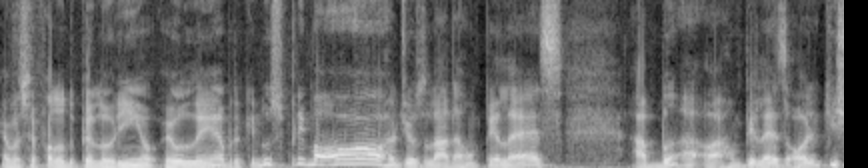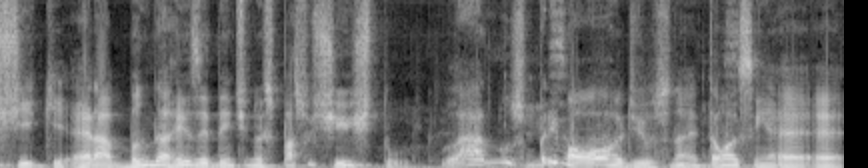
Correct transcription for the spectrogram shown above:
É, você falou do Pelourinho, eu lembro que nos primórdios lá da Rompelés, a, a, a Rompelés, olha que chique, era a banda residente no Espaço Xisto, lá nos Isso. primórdios, né? Então, Isso. assim, é, é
